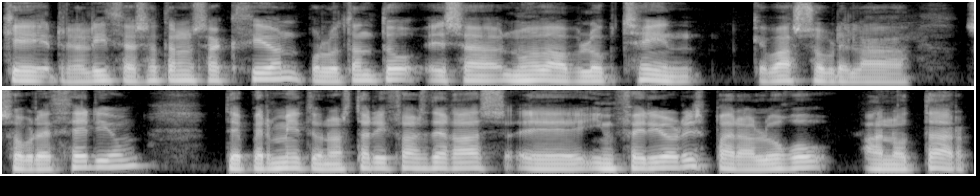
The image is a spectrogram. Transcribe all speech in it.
que realiza esa transacción, por lo tanto, esa nueva blockchain que va sobre Ethereum te permite unas tarifas de gas eh, inferiores para luego anotar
